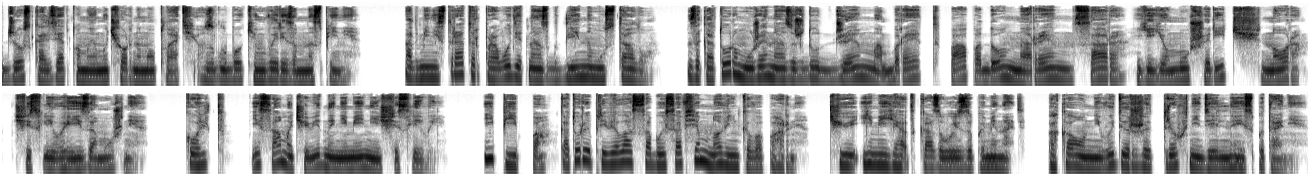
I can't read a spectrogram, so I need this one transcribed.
Джо скользят по моему черному платью с глубоким вырезом на спине. Администратор проводит нас к длинному столу, за которым уже нас ждут Джемма, Бред, папа, Донна, Рен, Сара, ее муж Рич, Нора, счастливая и замужняя, Кольт и сам, очевидно, не менее счастливый. Пиппа, которая привела с собой совсем новенького парня, чье имя я отказываюсь запоминать, пока он не выдержит трехнедельное испытание.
